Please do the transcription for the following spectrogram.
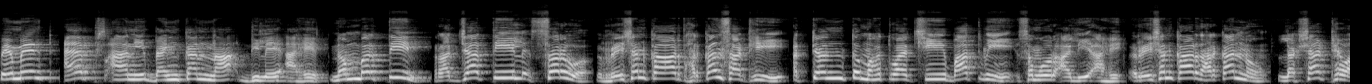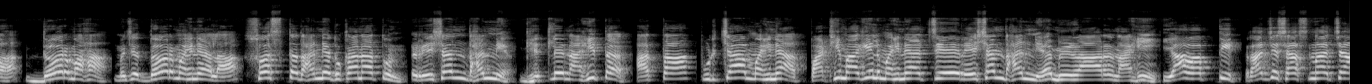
पेमेंट ऍप्स आणि बँकांना दिले आहेत. नंबर तीन राज्यातील सर्व रेशन कार्ड धारकांसाठी अत्यंत महत्वाची बातमी समोर आली आहे. रेशन कार्ड धारकांना लक्षात ठेवा दरमहा म्हणजे दर महिन्याला स्वस्त धान्य दुकानातून रेशन धान्य घेतले नाही तर आता पुढच्या महिन्यात पाठीमागील महिन्याचे रेशन धान्य मिळणार नाही. या बाबतीत राज्य शासनाच्या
